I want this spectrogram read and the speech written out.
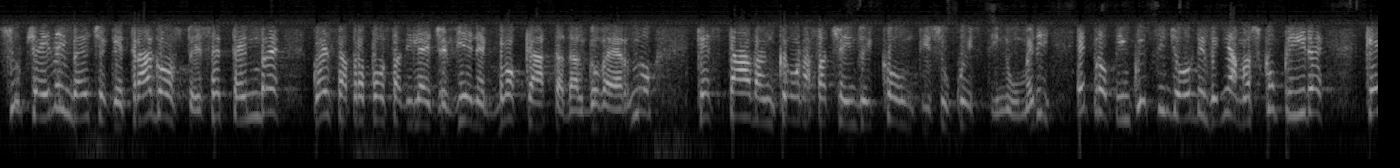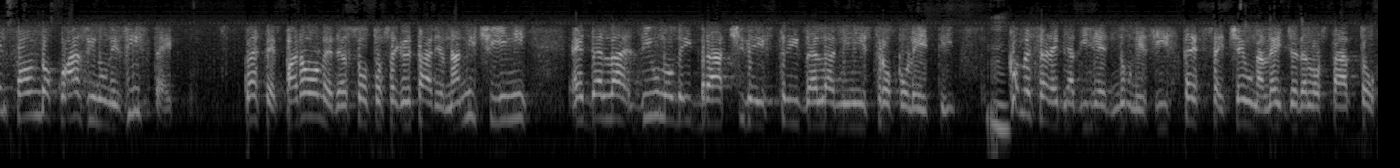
Succede invece che tra agosto e settembre questa proposta di legge viene bloccata dal governo che stava ancora facendo i conti su questi numeri e proprio in questi giorni veniamo a scoprire che il fondo quasi non esiste. Queste parole del sottosegretario Nannicini e della, di uno dei bracci destri del ministro Poletti. Mm. Come sarebbe a dire non esiste se c'è una legge dello Stato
